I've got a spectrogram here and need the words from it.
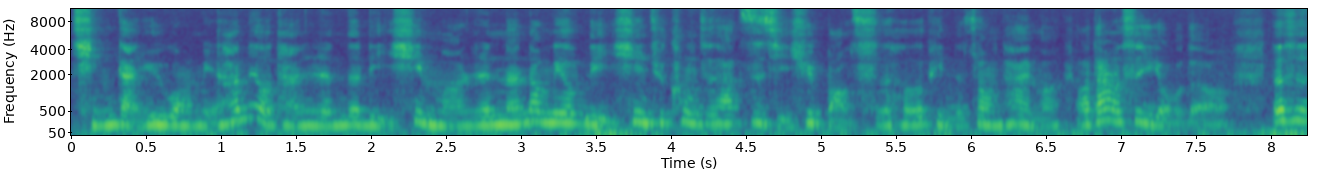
情感欲望面，他没有谈人的理性吗？人难道没有理性去控制他自己去保持和平的状态吗？啊，当然是有的哦，但是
